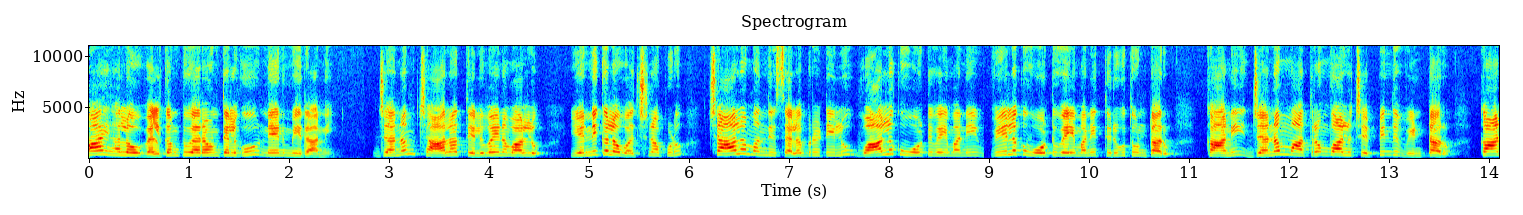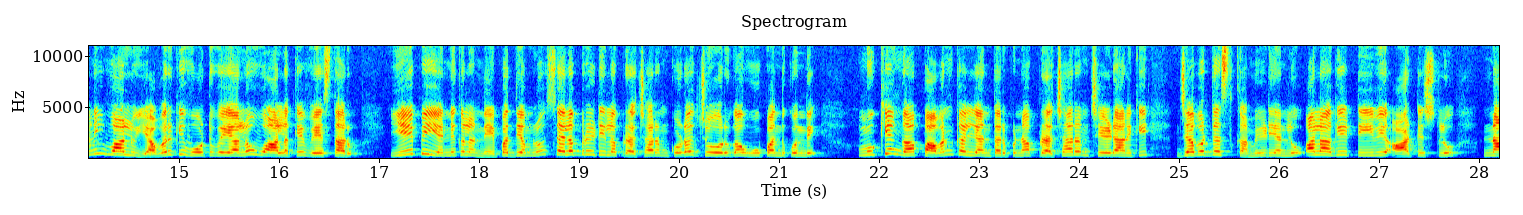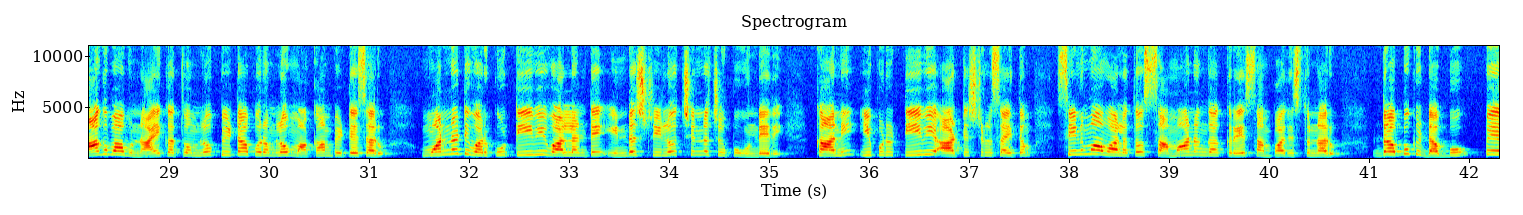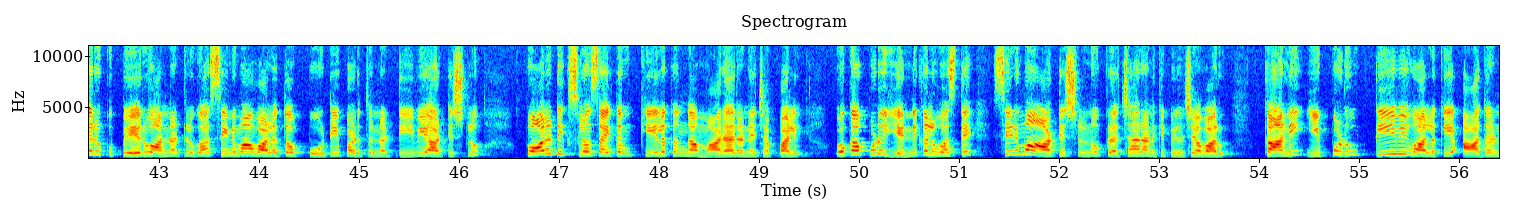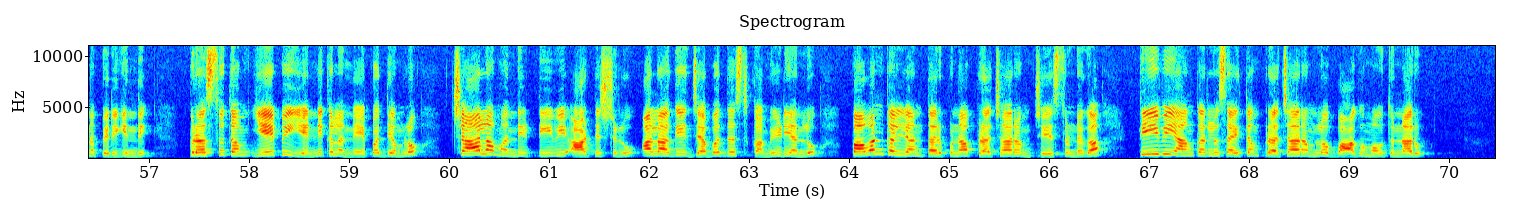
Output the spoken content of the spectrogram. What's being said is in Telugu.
Hi hello welcome to around Telugu. నేను మీ రాణి. జనం చాలా తెలివైన వాళ్ళు. ఎన్నికలు వచ్చినప్పుడు చాలా మంది సెలబ్రిటీలు వాళ్ళకు ఓటు వేయమని వీళ్ళకు ఓటు వేయమని తిరుగుతుంటారు. కానీ జనం మాత్రం వాళ్ళు చెప్పింది వింటారు. కానీ వాళ్ళు ఎవరికి ఓటు వేయాలో వాళ్ళకే వేస్తారు. ఏపీ ఎన్నికల నేపథ్యంలో సెలబ్రిటీల ప్రచారం కూడా జోరుగా ఊపందుకుంది. ముఖ్యంగా పవన్ కళ్యాణ్ తరపున ప్రచారం చేయడానికి జబర్దస్త్ కమీడియన్లు అలాగే టీవీ ఆర్టిస్టులు నాగబాబు నాయకత్వంలో పిఠాపురంలో మకాం పెట్టేశారు. మొన్నటి వరకు టీవీ వాళ్ళంటే ఇండస్ట్రీలో చిన్న చూపు ఉండేది. కానీ ఇప్పుడు టీవీ ఆర్టిస్టులు సైతం సినిమా వాళ్ళతో సమానంగా క్రేజ్ సంపాదిస్తున్నారు. డబ్బుకు డబ్బు పేరుకు పేరు అన్నట్లుగా సినిమా వాళ్ళతో పోటీ పడుతున్న టీవీ ఆర్టిస్టులు పాలిటిక్స్లో సైతం కీలకంగా మారారనే చెప్పాలి. ఒకప్పుడు ఎన్నికలు వస్తే సినిమా ఆర్టిస్టులను ప్రచారానికి పిలిచేవారు. కానీ ఇప్పుడు టీవీ వాళ్ళకి ఆదరణ పెరిగింది. ప్రస్తుతం ఏపీ ఎన్నికల నేపథ్యంలో చాలామంది టీవీ ఆర్టిస్టులు అలాగే జబర్దస్త్ కమీడియన్లు పవన్ కళ్యాణ్ తరపున ప్రచారం చేస్తుండగా టీవీ యాంకర్లు సైతం ప్రచారంలో భాగమవుతున్నారు.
